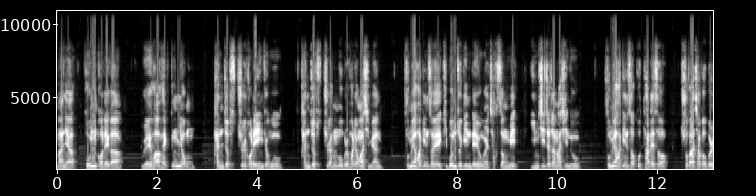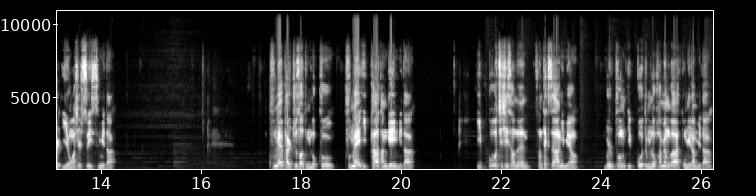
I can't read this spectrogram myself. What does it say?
만약 본 거래가 외화 획득용 간접 수출 거래인 경우 간접 수출 항목을 활용하시면 구매 확인서의 기본적인 내용을 작성 및 임시 저장하신 후 구매 확인서 포탈에서 추가 작업을 이용하실 수 있습니다. 구매 발주서 등록 후 구매 입하 단계입니다. 입고 지시서는 선택사항이며 물품 입고 등록 화면과 동일합니다.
